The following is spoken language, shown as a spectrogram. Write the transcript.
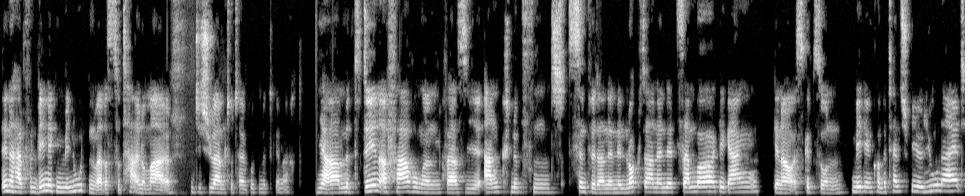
innerhalb von wenigen Minuten war das total normal und die Schüler haben total gut mitgemacht. Ja, mit den Erfahrungen quasi anknüpfend sind wir dann in den Lockdown im Dezember gegangen Genau, es gibt so ein Medienkompetenzspiel Unite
